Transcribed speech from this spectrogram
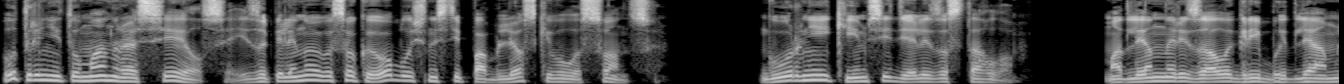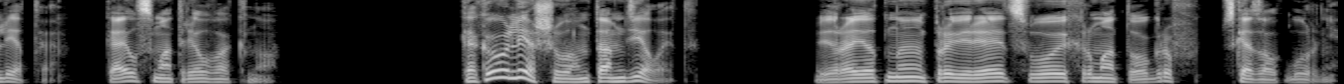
Утренний туман рассеялся, и за пеленой высокой облачности поблескивало солнце. Гурни и Ким сидели за столом. Мадлен нарезала грибы для омлета. Кайл смотрел в окно. «Какого лешего он там делает?» «Вероятно, проверяет свой хроматограф», — сказал Гурни.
